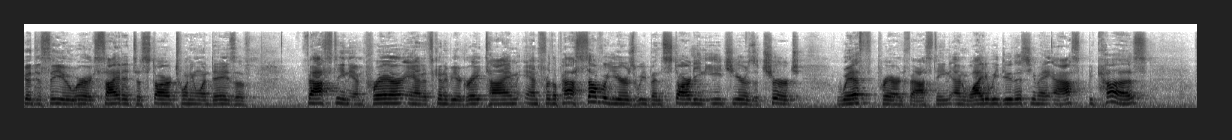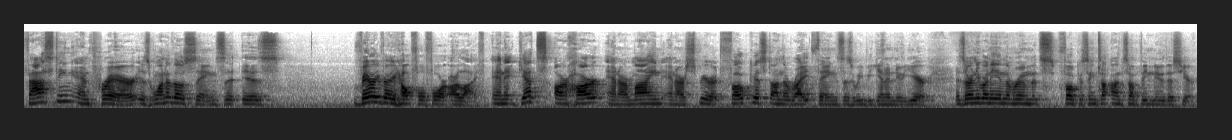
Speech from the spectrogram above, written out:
good to see you. We're excited to start 21 days of fasting and prayer, and it's going to be a great time. And for the past several years, we've been starting each year as a church with prayer and fasting. And why do we do this, you may ask? Because fasting and prayer is one of those things that is very, very helpful for our life. And it gets our heart and our mind and our spirit focused on the right things as we begin a new year. Is there anybody in the room that's focusing to, on something new this year?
